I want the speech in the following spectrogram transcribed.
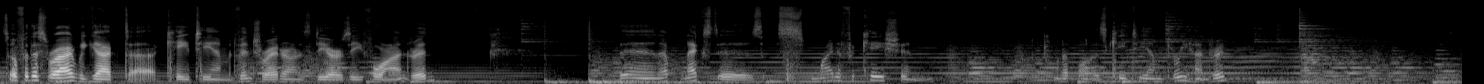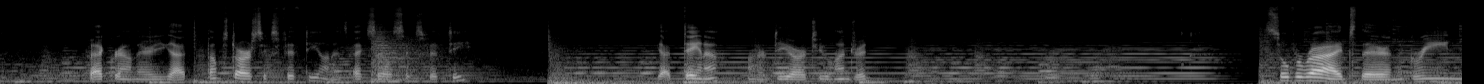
So for this ride we got uh, KTM Adventure Rider on his DRZ 400. Then up next is Smightification coming up on his KTM 300 background there you got Thumpstar 650 on its XL 650 you got Dana on her DR 200 SOVA Rides there in the green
